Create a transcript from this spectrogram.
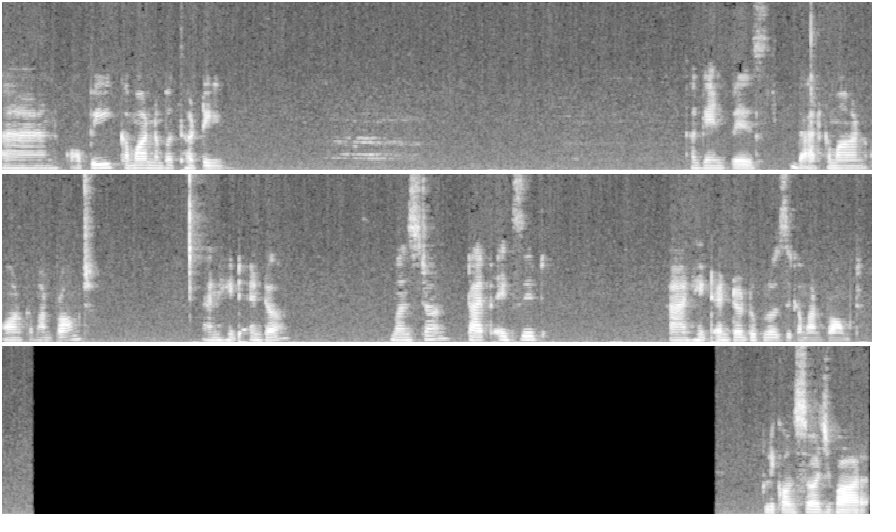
and copy command number 13 again paste that command on command prompt and hit enter. Once done type exit and hit enter to close the command prompt. Click on search bar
